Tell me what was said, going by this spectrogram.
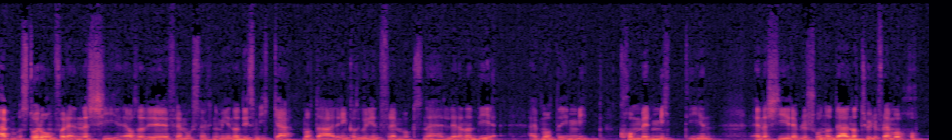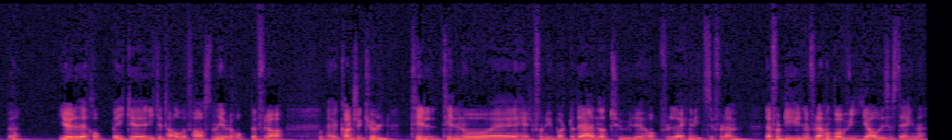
er, står overfor energi, altså de fremvoksende økonomiene, og de som ikke er, måte, er i kategorien fremvoksende heller ennå, de er, på en måte, kommer midt i en energirevolusjon, og det er naturlig for dem å hoppe. Gjøre det hoppet, ikke, ikke ta alle fasene, gjøre det hoppet fra eh, kanskje kull til, til noe eh, helt fornybart. Og det er naturlig hopp, for det er ikke noe vits for dem. Det er fordyrende for dem å gå via alle disse stegene.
